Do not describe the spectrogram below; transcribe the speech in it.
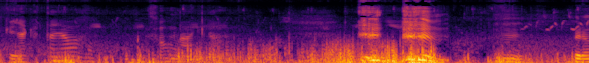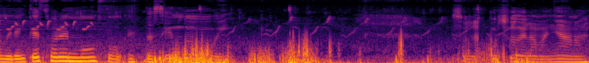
Aquella que está allá abajo. Eso es un águila. Pero miren qué sol hermoso está haciendo hoy. Son las 8 de la mañana.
